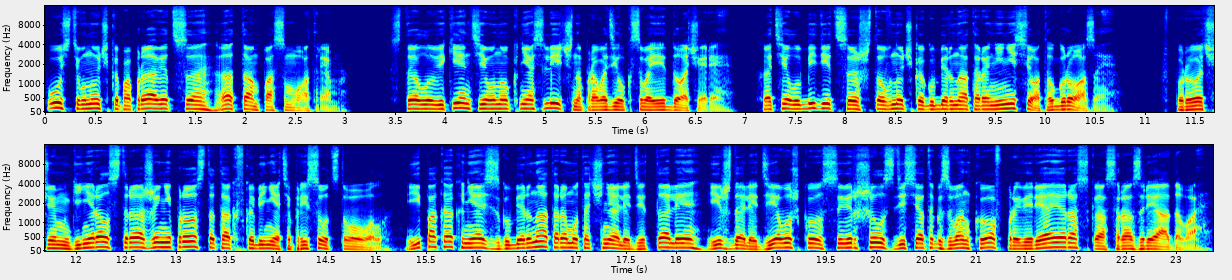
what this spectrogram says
Пусть внучка поправится, а там посмотрим. Стеллу Викентьевну князь лично проводил к своей дочери. Хотел убедиться, что внучка губернатора не несет угрозы. Впрочем, генерал стражи не просто так в кабинете присутствовал, и пока князь с губернатором уточняли детали и ждали девушку, совершил с десяток звонков, проверяя рассказ Разрядова.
